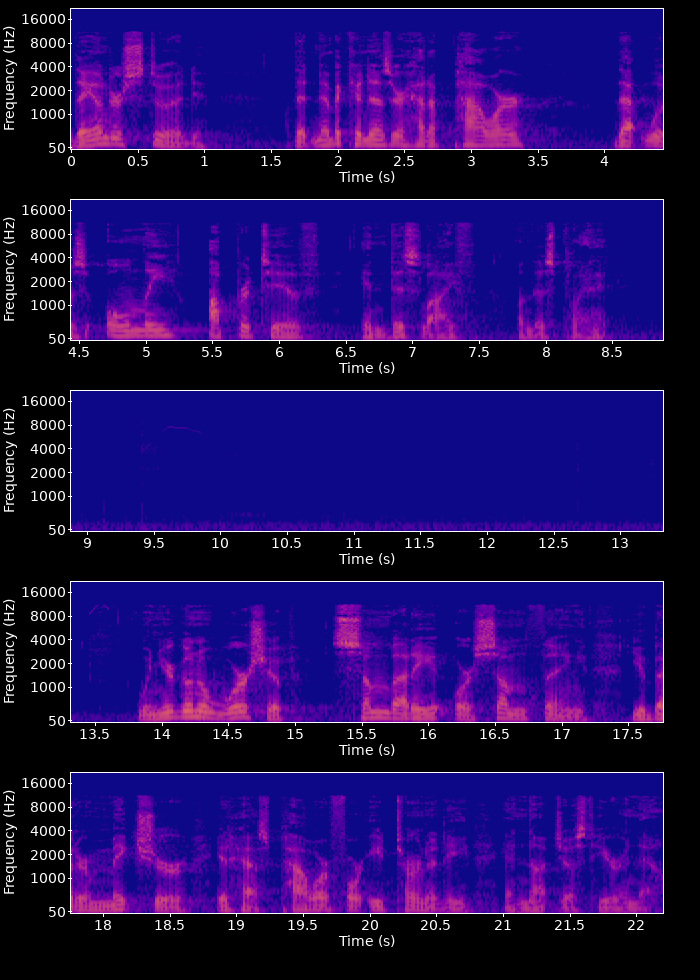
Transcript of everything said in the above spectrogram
They understood that Nebuchadnezzar had a power that was only operative in this life on this planet. When you're going to worship somebody or something, you better make sure it has power for eternity and not just here and now.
